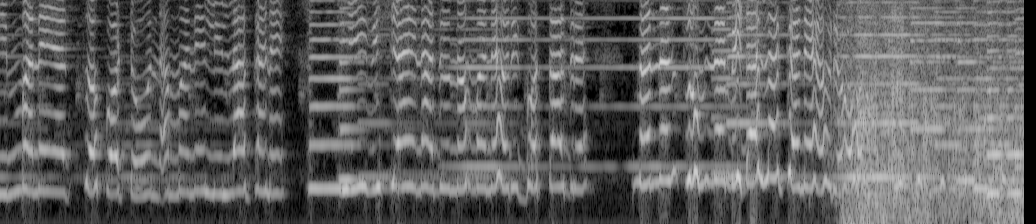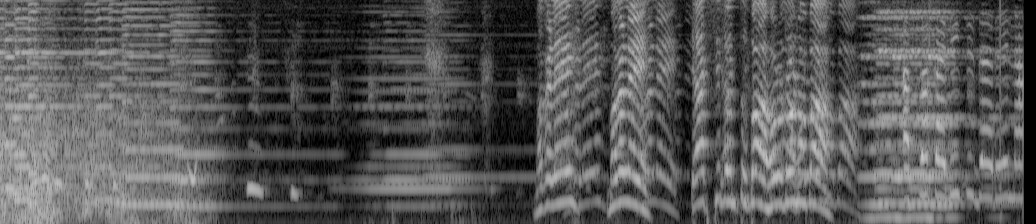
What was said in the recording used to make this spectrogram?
ನಿಮ್ಮನೆಯ ಸಪೋರ್ಟು ನಮ್ಮನೇಲಿ ಇಲ್ಲ ಕಣೆ. ಈ ವಿಷಯ ಏನಾದ್ರೂ ನಮ್ಮನೆಯವ್ರಿಗೆ ಗೊತ್ತಾದ್ರೆ ನನ್ನನ್ನು ಸುಮ್ಮನೆ ಬಿಡಲ್ಲ ಕಣೆ ಅವರು. ಮಗಳೇ ಮಗಳೇ ಟ್ಯಾಕ್ಸಿ ಬಂತು ಬಾ ಹೊರಡೋಣ ಬಾ. ಅಪ್ಪ ಕರೀತಿದ್ದಾರೆ ನಾ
